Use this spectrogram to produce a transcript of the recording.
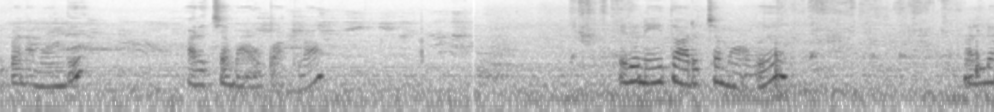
இப்போ நம்ம வந்து அரைச்ச மாவு பார்க்கலாம். இது நேற்று அரைச்ச மாவு. நல்லா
